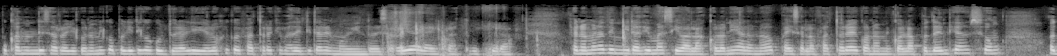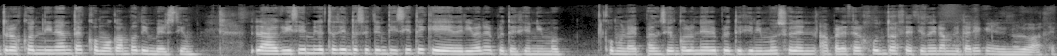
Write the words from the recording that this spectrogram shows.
buscando un desarrollo económico, político, cultural, ideológico y factores que facilitan el movimiento, desarrollo de la infraestructura. Fenómenos de inmigración masiva, las colonias, los nuevos países, los factores económicos, las potencias son otros continentes como campos de inversión. La crisis de 1877 que deriva en el proteccionismo, como la expansión colonial y el proteccionismo suelen aparecer juntos a excepción de Gran Bretaña que no lo hace.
